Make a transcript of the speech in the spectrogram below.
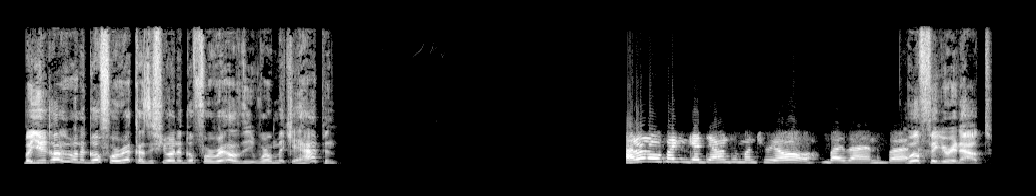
But you guys want to go for real? Because if you want to go for real, we'll make it happen. I don't know if I can get down to Montreal by then, but We'll figure it out.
